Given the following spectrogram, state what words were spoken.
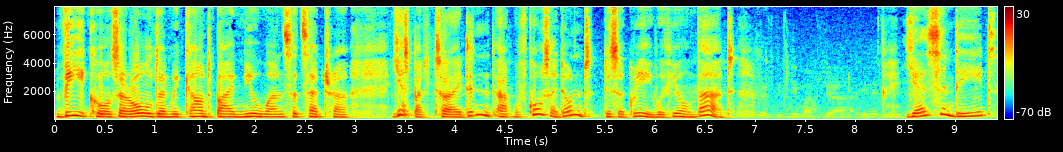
vehicles are old and we can't buy new ones, etc. Yes, but I didn't, uh, of course, I don't disagree with you on that. Yes, indeed,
